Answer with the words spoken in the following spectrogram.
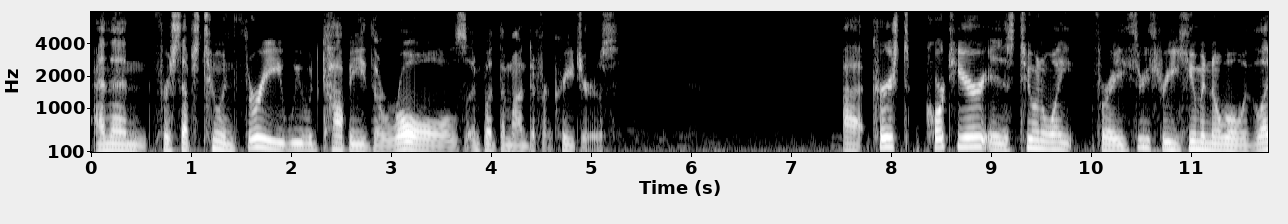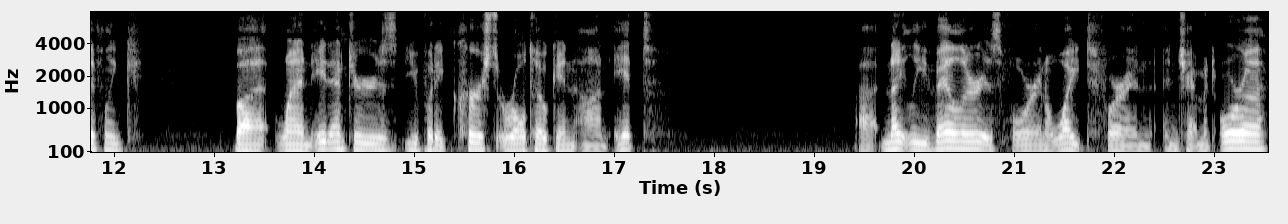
and then for steps 2 and 3, we would copy the roles and put them on different creatures. Uh, Cursed Courtier is 2 and white for a 3 3 human noble with lifelink. But when it enters, you put a cursed role token on it. Uh, Knightly Valor is 4 and a white for an enchantment aura.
